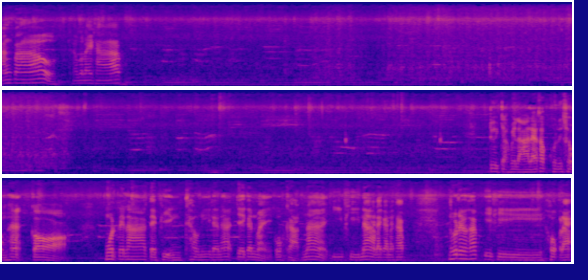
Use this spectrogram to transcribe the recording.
อังเปาทำอะไรครับ ดูจากเวลาแล้วครับคุณผู้ชมฮะ ก็หมดเวลาแต่เพียงเท่านี้แล้วนะฮะ เจอกันใหม่โอกาสหน้า EP หน้าแล้วกันนะครับรู้เลยครับ EP 6 แล้ว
